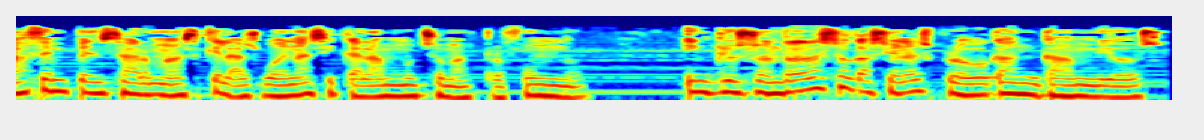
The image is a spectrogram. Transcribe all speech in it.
hacen pensar más que las buenas y calan mucho más profundo. Incluso en raras ocasiones provocan cambios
